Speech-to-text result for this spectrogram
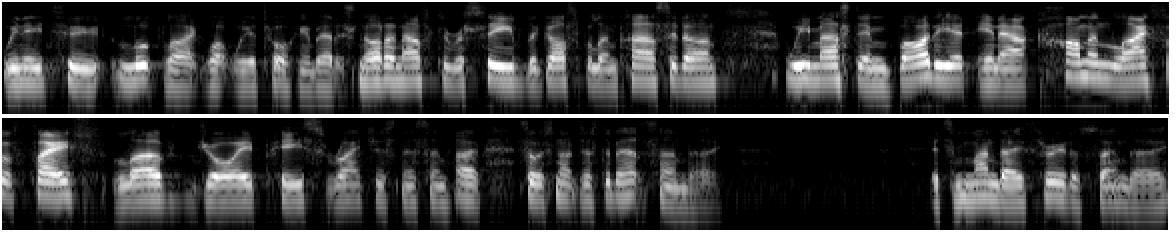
We need to look like what we're talking about. It's not enough to receive the gospel and pass it on. We must embody it in our common life of faith, love, joy, peace, righteousness, and hope. So it's not just about Sunday, it's Monday through to Sunday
